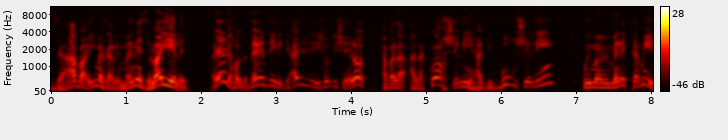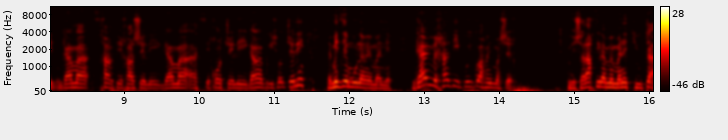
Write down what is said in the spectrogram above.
זה האבא, האמא, זה הממנה, זה לא הילד. הילד יכול לדבר איתי, להתייעץ איתי, לשאול אותי שאלות, אבל הלקוח שלי, הדיבור שלי, הוא עם הממנה תמיד, גם השכר טרחה שלי, גם השיחות שלי, גם הפגישות שלי, תמיד זה מול הממנה. גם אם הכנתי ייפוי כוח מתמשך, ושלחתי לממנה טיוטה,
